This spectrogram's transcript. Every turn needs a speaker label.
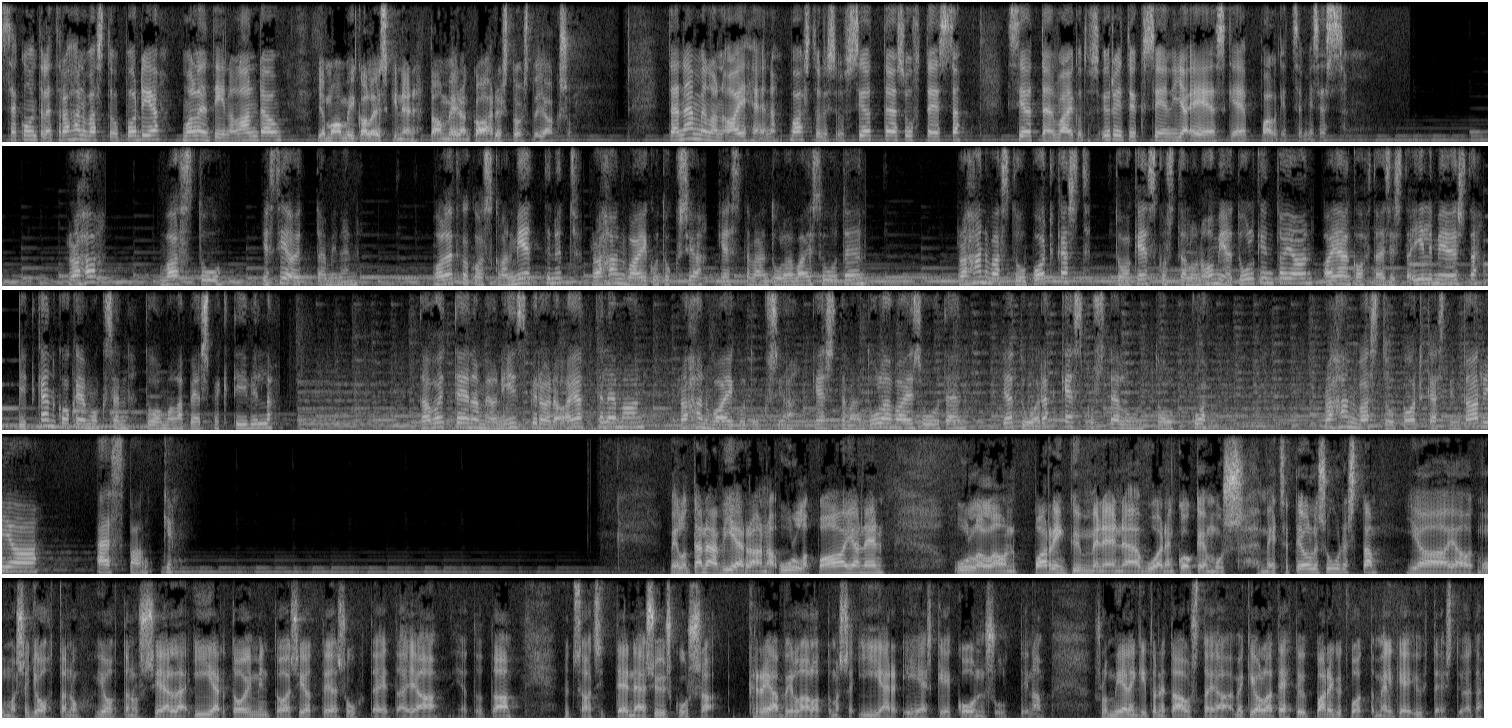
Speaker 1: Sä kuuntelet Rahan vastuupodia. Mä olen Tiina Landau.
Speaker 2: Ja mä oon Mika Leskinen. Tämä on meidän 12 jakso.
Speaker 1: Tänään meillä on aiheena vastuullisuus sijoittajasuhteissa, sijoittajan vaikutus yrityksiin ja ESG-palkitsemisessa. Raha, vastuu ja sijoittaminen. Oletko koskaan miettinyt rahan vaikutuksia kestävään tulevaisuuteen? Rahan vastuu podcast tuo keskustelun omia tulkintojaan ajankohtaisista ilmiöistä pitkän kokemuksen tuomalla perspektiivillä. Tavoitteenamme on inspiroida ajattelemaan rahan vaikutuksia kestävään tulevaisuuteen ja tuoda keskusteluun tolkkua. Rahan vastuu podcastin tarjoaa S-Pankki.
Speaker 2: Meillä on tänään vieraana Ulla Paajanen, Ullalla on parinkymmenen vuoden kokemus metsäteollisuudesta ja, ja olet muun muassa johtanut, johtanut siellä IR-toimintoa, sijoittajasuhteita ja, ja tota, nyt oot sitten syyskuussa Kreabilla aloittamassa IR ESG-konsulttina. Sulla on mielenkiintoinen tausta ja mekin ollaan tehty parikymmentä vuotta melkein yhteistyötä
